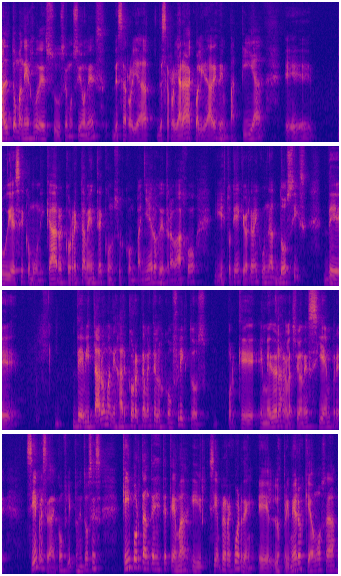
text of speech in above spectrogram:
alto manejo de sus emociones, desarrollar, desarrollara cualidades de empatía, eh, pudiese comunicar correctamente con sus compañeros de trabajo y esto tiene que ver también con una dosis de, de evitar o manejar correctamente los conflictos, porque en medio de las relaciones siempre, siempre se dan conflictos. Entonces, qué importante es este tema y siempre recuerden, eh, los primeros que vamos a,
